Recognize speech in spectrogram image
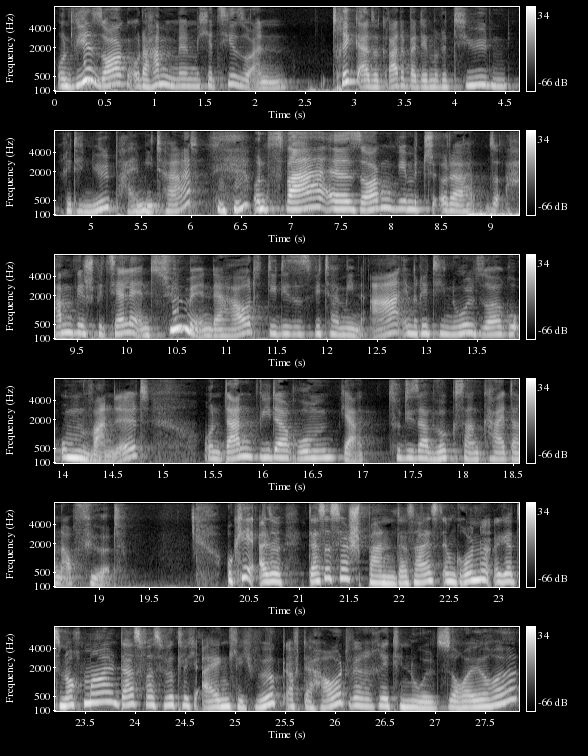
Und wir sorgen oder haben nämlich jetzt hier so einen Trick, also gerade bei dem Retin Retinylpalmitat. Mhm. Und zwar äh, sorgen wir mit oder so, haben wir spezielle Enzyme in der Haut, die dieses Vitamin A in Retinolsäure umwandelt und dann wiederum ja zu dieser Wirksamkeit dann auch führt. Okay, also das ist ja spannend. Das heißt im Grunde jetzt nochmal, das, was wirklich eigentlich wirkt auf der Haut, wäre Retinolsäure.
